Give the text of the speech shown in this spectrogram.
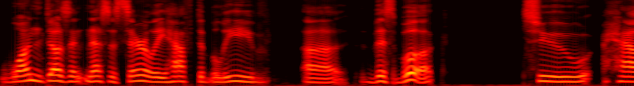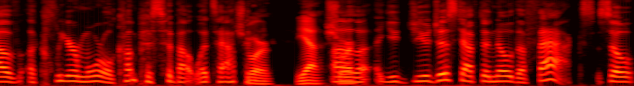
one doesn't necessarily have to believe uh, this book to have a clear moral compass about what's happening. Sure. Yeah, sure. Uh, you you just have to know the facts. So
